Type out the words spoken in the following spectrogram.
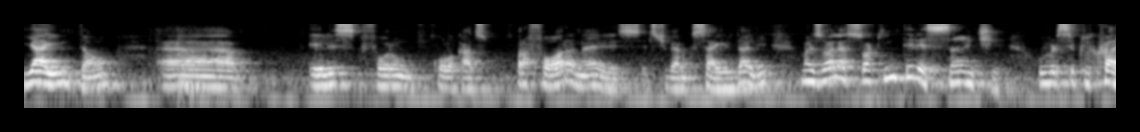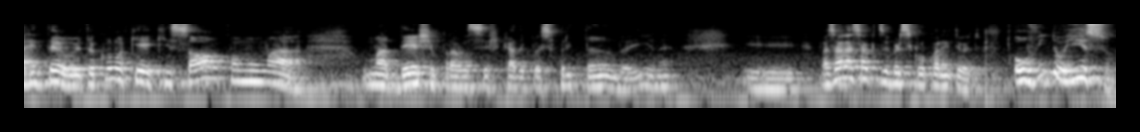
E aí então uh, eles foram colocados para fora, né? Eles, eles tiveram que sair dali. Mas olha só que interessante o versículo 48. Eu coloquei aqui só como uma, uma deixa para você ficar depois fritando aí, né? E, mas olha só o que diz o versículo 48. Ouvindo isso,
